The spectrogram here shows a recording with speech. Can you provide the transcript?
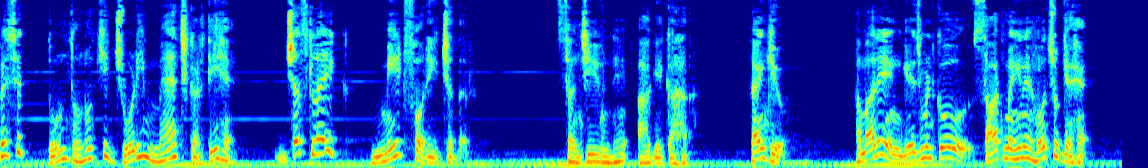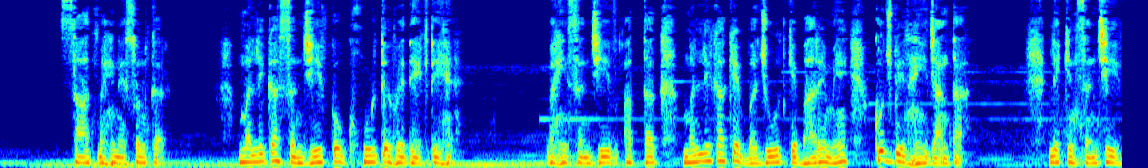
वैसे तुम दोनों की जोड़ी मैच करती है just like made for each other Sanjeev ने आगे कहा थैंक यू हमारे एंगेजमेंट को सात महीने हो चुके हैं। सात महीने सुनकर मल्लिका संजीव को घूरते हुए देखती है। वहीं संजीव अब तक मल्लिका के वजूद के बारे में कुछ भी नहीं जानता। लेकिन संजीव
